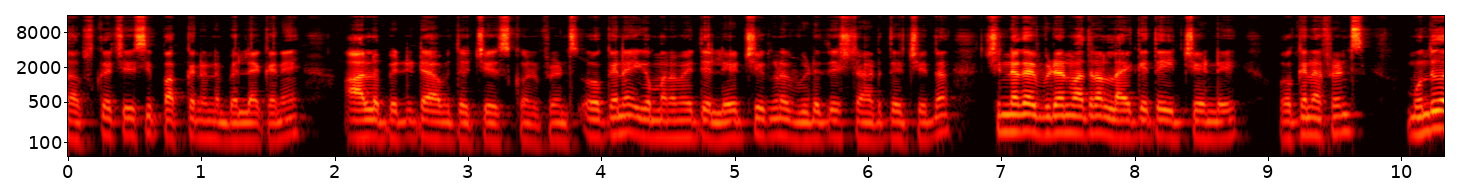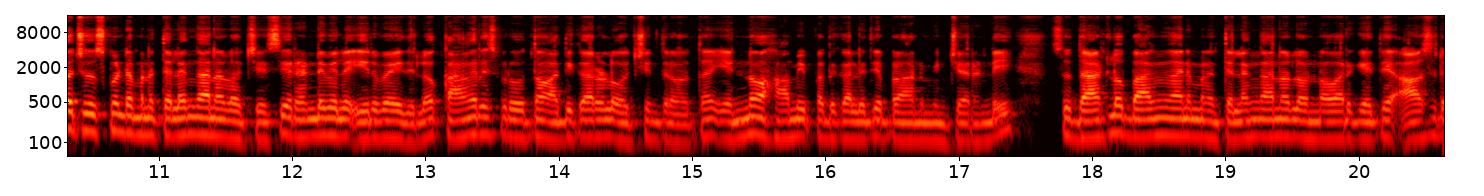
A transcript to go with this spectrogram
సబ్స్క్రైబ్ చేసి పక్కన బెల్ ఐకనే ఆల్లో పెట్టి ట్యాబ్ అయితే చేసుకోండి ఫ్రెండ్స్. ఓకేనా? ఇక మనమైతే లేట్ చేయకుండా వీడియో అయితే స్టార్ట్ అయితే చేద్దాం. చిన్నగా వీడియోని మాత్రం లైక్ అయితే ఇచ్చేయండి. ఓకేనా ఫ్రెండ్స్? ముందుగా చూసుకుంటే మన తెలంగాణలో వచ్చేసి రెండు వేల ఇరవై ఐదులో కాంగ్రెస్ ప్రభుత్వం అధికారంలో వచ్చిన తర్వాత ఎన్నో హామీ పథకాలు అయితే ప్రారంభించారండి. సో దాంట్లో భాగంగానే మన తెలంగాణలో ఉన్న వారికి అయితే ఆసుర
